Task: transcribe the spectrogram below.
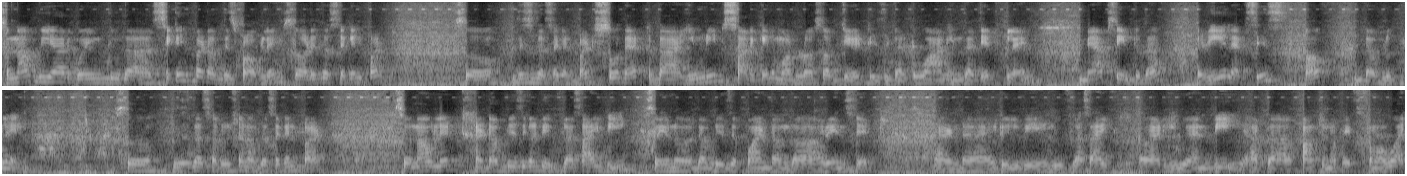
so now we are going to the second part of this problem. So what is the second part? So this is the second part. So that the unit circle modulus of z is equal to 1 in the z plane maps into the real axis of w plane. So this is the solution of the second part so now let w is equal to u plus iv so you know w is a point on the range set and uh, it will be u plus iv where u and v are the function of x comma y.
